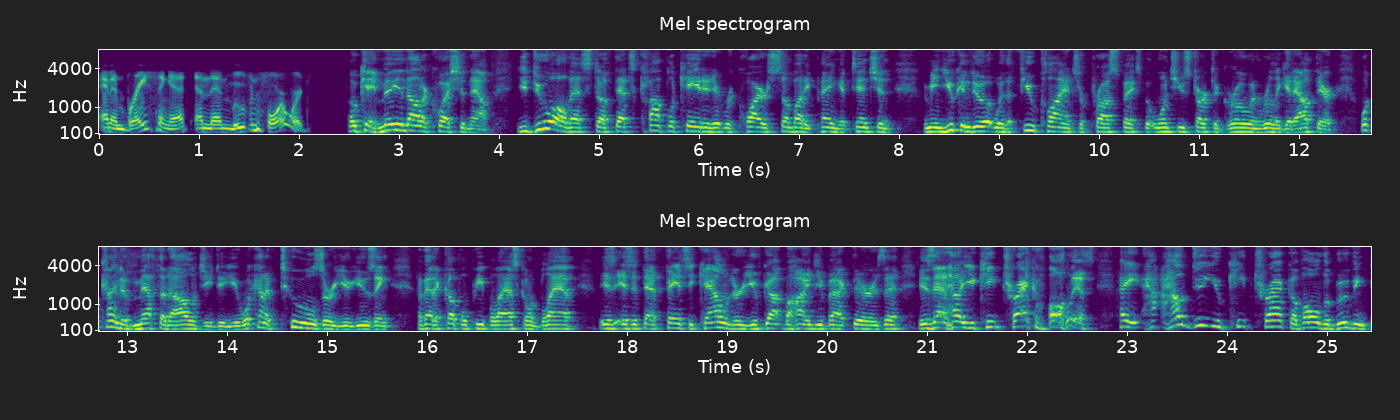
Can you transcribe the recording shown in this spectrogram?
and embracing it and then moving forward. Okay, million dollar question now. You do all that stuff, that's complicated. It requires somebody paying attention. I mean, you can do it with a few clients or prospects, but once you start to grow and really get out there, what kind of methodology do you, what kind of tools are you using? I've had a couple people ask on Blab, is, is it that fancy calendar you've got behind you back there? Is that, is that how you keep track of all this? Hey, how, how do you keep track of all the moving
